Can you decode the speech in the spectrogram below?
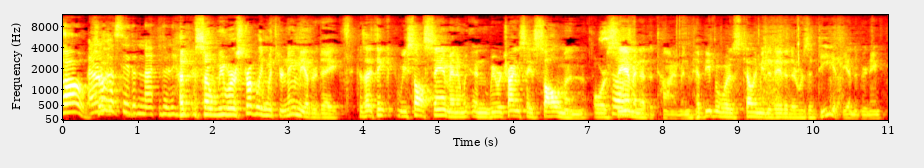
Oh, I don't know how to say the, ni- the name. Uh, So we were struggling with your name the other day because I think we saw salmon and we, and we were trying to say Solomon or Sol- salmon at the time. And Habiba was telling me today that there was a D at the end of your name.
